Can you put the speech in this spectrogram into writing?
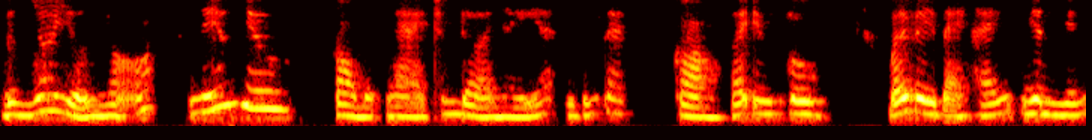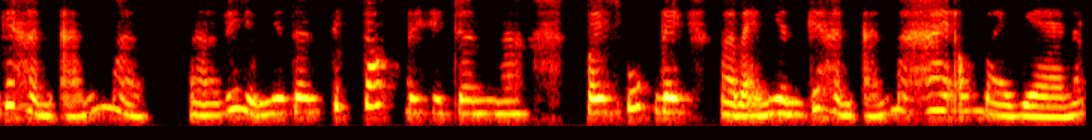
đừng do dự nữa. Nếu như còn một ngày trên đời này á, thì chúng ta còn phải yêu thương. Bởi vì bạn hãy nhìn những cái hình ảnh mà à, ví dụ như trên TikTok đi hay trên à, Facebook đi mà bạn nhìn cái hình ảnh mà hai ông bà già nắm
